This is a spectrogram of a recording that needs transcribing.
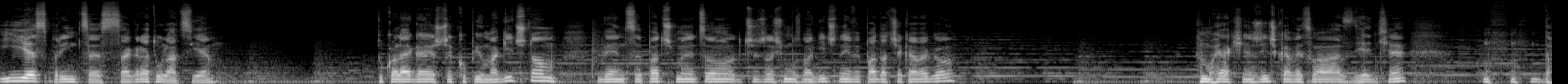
i jest Princessa, gratulacje. Tu kolega jeszcze kupił magiczną, więc patrzmy co, czy coś mu z magicznej wypada ciekawego. Moja księżniczka wysłała zdjęcie. Do,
